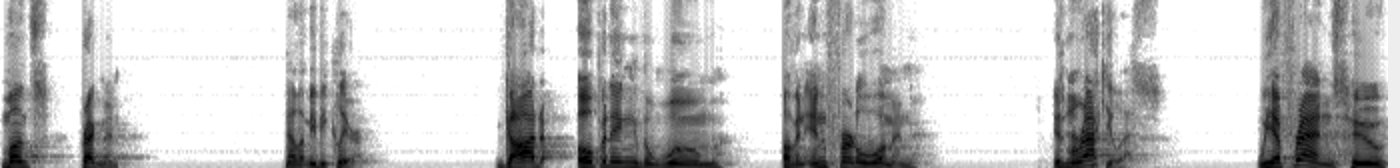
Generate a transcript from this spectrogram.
months pregnant. Now, let me be clear God opening the womb of an infertile woman is miraculous. We have friends who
